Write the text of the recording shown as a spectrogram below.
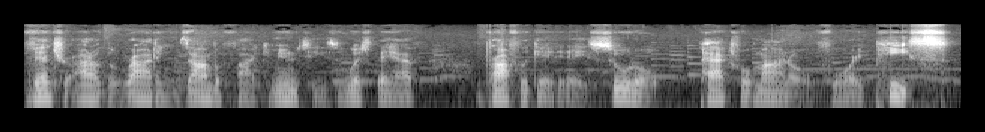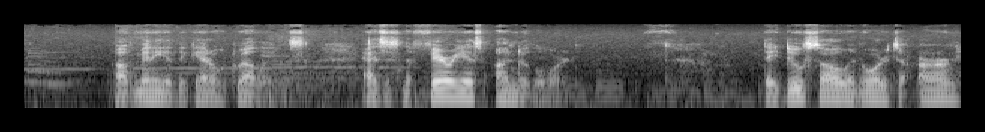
venture out of the rotting, zombified communities in which they have profligated a pseudo Pax Romana for a piece of many of the ghetto dwellings as its nefarious underlord. They do so in order to earn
